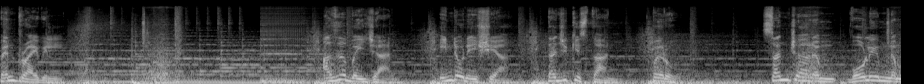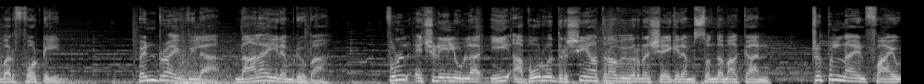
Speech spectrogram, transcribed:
പെൻഡ്രൈവിൽ അസർബൈജാൻ ഇന്തോനേഷ്യ തജിക്കിസ്ഥാൻ പെറു. സഞ്ചാരം വോളിയം നമ്പർ ഫോർട്ടീൻ പെൻഡ്രൈവ് വില നാലായിരം രൂപ. ഫുൾ എച്ച് ഡിയിലുള്ള ഈ അപൂർവ ദൃശ്യയാത്രാ വിവരണ ശേഖരം സ്വന്തമാക്കാൻ triple nine five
